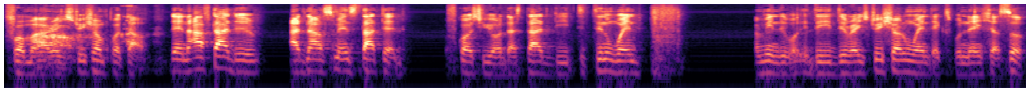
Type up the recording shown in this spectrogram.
from our wow. registration portal. Then after the announcement started, of course, you understand the, the thing went, I mean, the, the, the, registration went exponential. So,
